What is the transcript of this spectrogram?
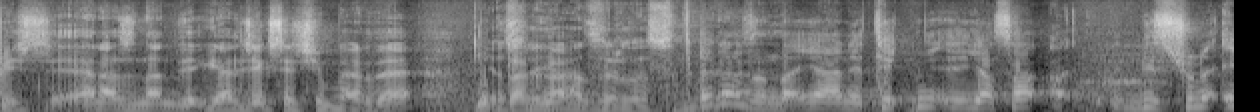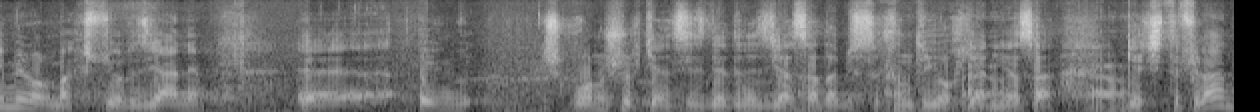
biz en azından gelecek seçimlerde Yasayı mutlaka hazırlasın. En azından yani teknik yasa biz şunu emin olmak istiyoruz. Yani e, konuşurken siz dediniz yasada bir sıkıntı yok yani yasa evet. geçti falan.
